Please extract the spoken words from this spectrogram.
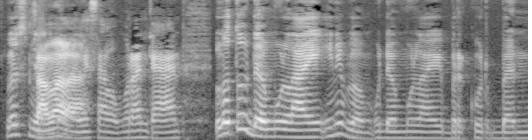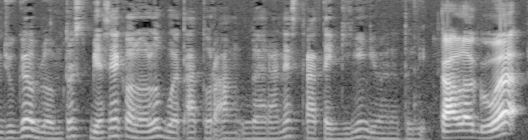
lo 95 Sama. ya seumuran kan. Lo tuh udah mulai ini belum? Udah mulai berkurban juga belum? Terus biasanya kalau lo buat atur anggarannya strateginya gimana tuh di? Kalau gua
